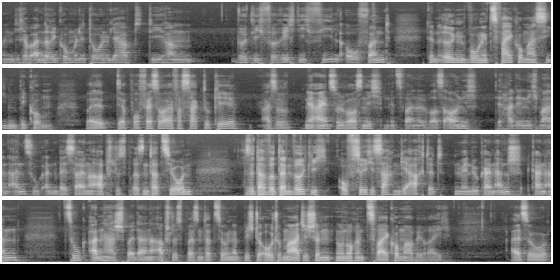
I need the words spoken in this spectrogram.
Und ich habe andere Kommilitonen gehabt, die haben wirklich für richtig viel Aufwand denn irgendwo eine 2,7 bekommen. Weil der Professor einfach sagt, okay, also eine 1-0 war es nicht, eine 2-0 war es auch nicht. Der hatte nicht mal einen Anzug an bei seiner Abschlusspräsentation. Also da wird dann wirklich auf solche Sachen geachtet. Und wenn du keinen, An keinen Anzug anhast bei deiner Abschlusspräsentation, dann bist du automatisch schon nur noch im 2-Bereich. Also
